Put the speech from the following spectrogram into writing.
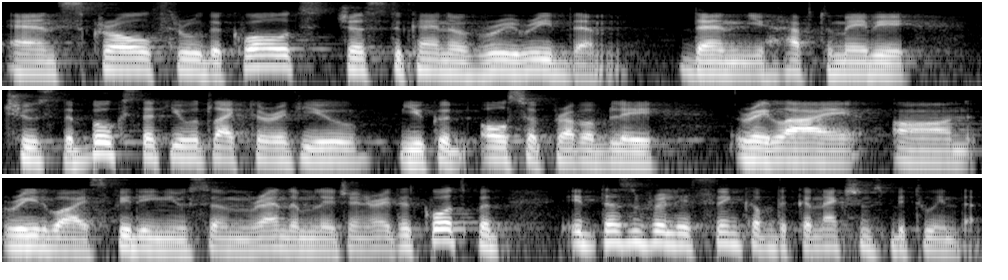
and scroll through the quotes just to kind of reread them. Then you have to maybe choose the books that you would like to review. You could also probably rely on Readwise feeding you some randomly generated quotes, but it doesn't really think of the connections between them.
